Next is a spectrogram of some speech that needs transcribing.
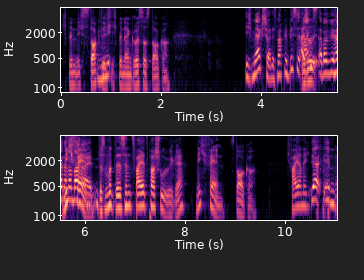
Ich bin, ich stalk dich. Ich bin dein größter Stalker. Ich merke schon, es macht mir ein bisschen Also, Angst, aber wir hören einfach mal Fan. rein. Das, das sind zwei Paar Schuhe, gell? Nicht Fan, Stalker. Ich feiere nicht. Ja, eben,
